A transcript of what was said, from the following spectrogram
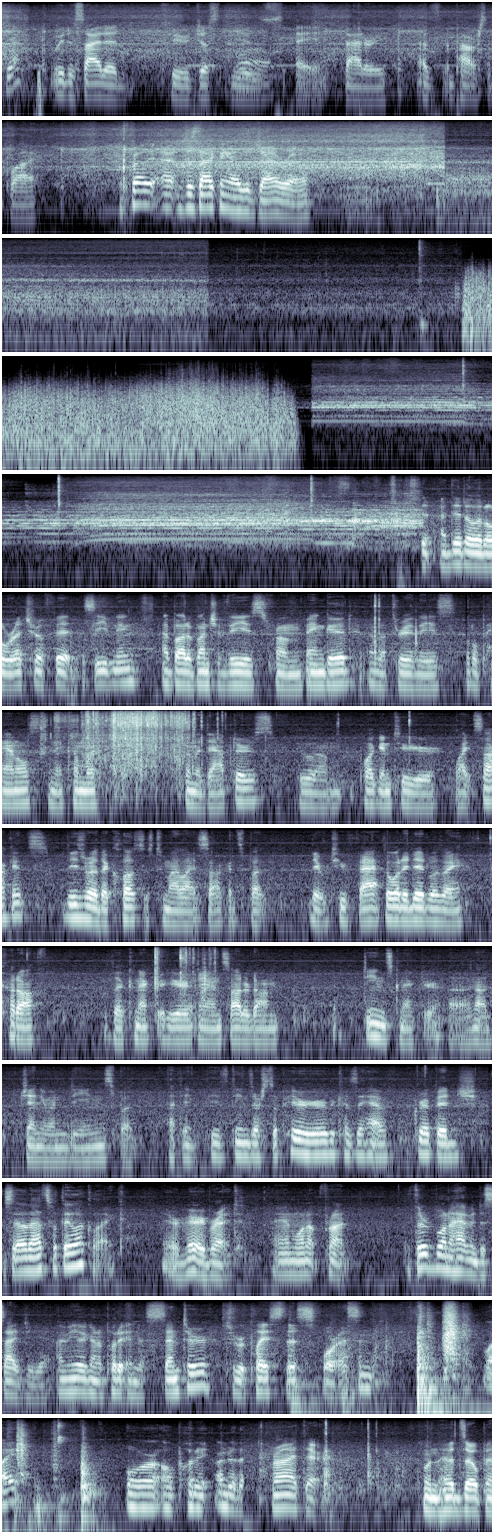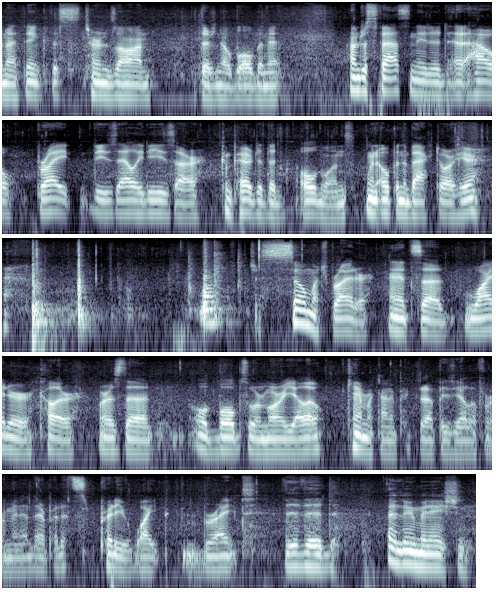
Yeah. We decided to just use a battery as the power supply. It's probably uh, just acting as a gyro. I did a little retrofit this evening. I bought a bunch of these from Banggood. I bought three of these little panels and they come with some adapters to um, plug into your light sockets. These were the closest to my light sockets but they were too fat. So what I did was I cut off the connector here and soldered on Dean's connector. Uh, not genuine Dean's but I think these Dean's are superior because they have grippage. So that's what they look like. They're very bright. And one up front. The third one I haven't decided yet. I'm either going to put it in the center to replace this fluorescent light, or I'll put it under the... Right there. When the hood's open, I think this turns on, but there's no bulb in it. I'm just fascinated at how bright these LEDs are compared to the old ones. I'm going to open the back door here. Just so much brighter. And it's a wider color, whereas the old bulbs were more yellow camera kind of picked it up as yellow for a minute there, but it's pretty white, bright, vivid illumination.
